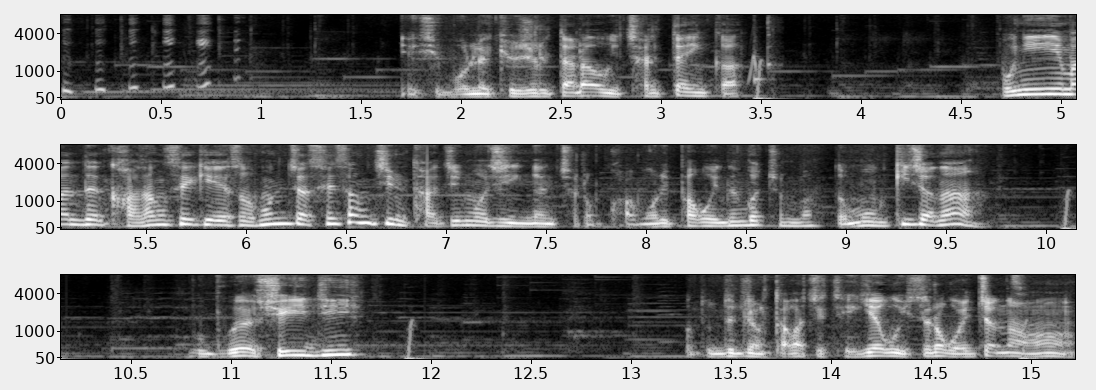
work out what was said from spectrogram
역시 몰래 교주를 따라오기 잘했다니까 본인이 만든 가상세계에서 혼자 세상 짐 다 짊어진 인간처럼 과몰입하고 있는 것 좀 봐. 너무 웃기잖아. 뭐 뭐야 쉐이디? 너들이랑 다 같이 대기하고 있으라고 했잖아.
